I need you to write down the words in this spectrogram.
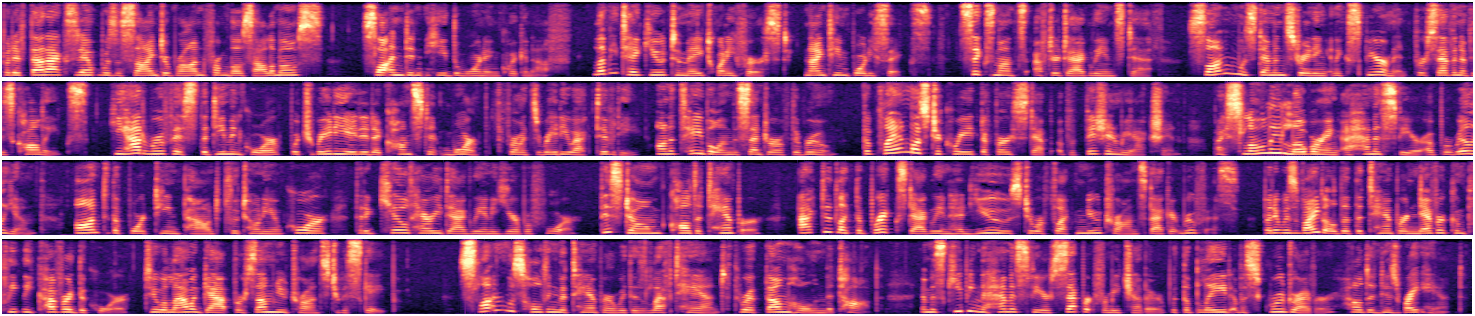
but if that accident was a sign to run from Los Alamos, Slotin didn't heed the warning quick enough. Let me take you to May 21st, 1946, six months after Daghlian's death. Slotin was demonstrating an experiment for seven of his colleagues. He had Rufus the demon core, which radiated a constant warmth from its radioactivity, on a table in the center of the room. The plan was to create the first step of a fission reaction by slowly lowering a hemisphere of beryllium onto the 14 pound plutonium core that had killed Harry Daghlian a year before. This dome, called a tamper, acted like the bricks Daghlian had used to reflect neutrons back at Rufus. But it was vital that the tamper never completely covered the core to allow a gap for some neutrons to escape. Slotin was holding the tamper with his left hand through a thumb hole in the top, and was keeping the hemispheres separate from each other with the blade of a screwdriver held in his right hand.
